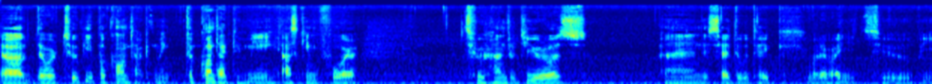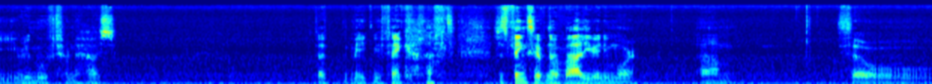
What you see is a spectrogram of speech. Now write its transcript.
uh, there were two people contact me, to contacted me asking for 200 euros and they said they would take whatever I need to be removed from the house. that made me think a lot. Just things have no value anymore. Um, so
